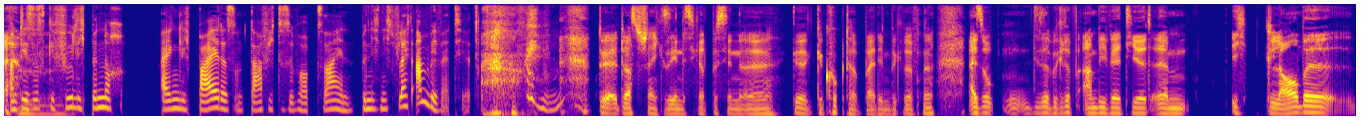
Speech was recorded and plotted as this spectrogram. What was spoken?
Und ähm. dieses Gefühl, ich bin doch eigentlich beides und darf ich das überhaupt sein? Bin ich nicht vielleicht ambivertiert? Okay. Mhm. Du, du, hast wahrscheinlich gesehen, dass ich gerade ein bisschen äh, ge geguckt habe bei dem Begriff. Ne? Also dieser Begriff ambivertiert, ähm, ich glaube,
